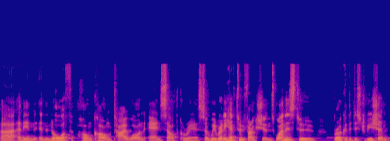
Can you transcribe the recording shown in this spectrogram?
Uh, and then in the north, Hong Kong, Taiwan, and South Korea. So we really have two functions. One is to broker the distribution,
